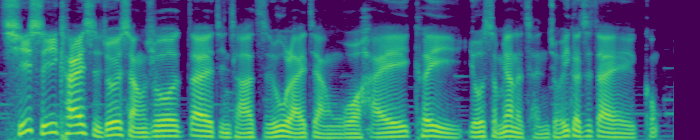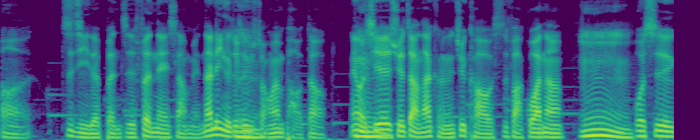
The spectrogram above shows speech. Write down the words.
其实一开始就是想说，在警察职务来讲，我还可以有什么样的成就？一个是在公呃自己的本职分内上面，那另一个就是转换跑道。那、嗯、有些学长他可能去考司法官啊，嗯，或是。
